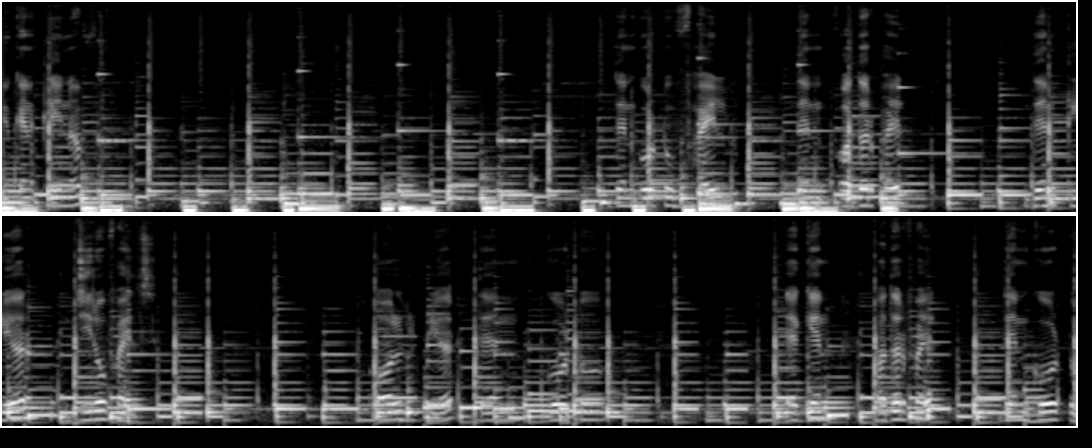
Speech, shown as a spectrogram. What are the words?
You can clean up. Then go to file then other file then clear zero files. All clear. Then go to again other file go to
